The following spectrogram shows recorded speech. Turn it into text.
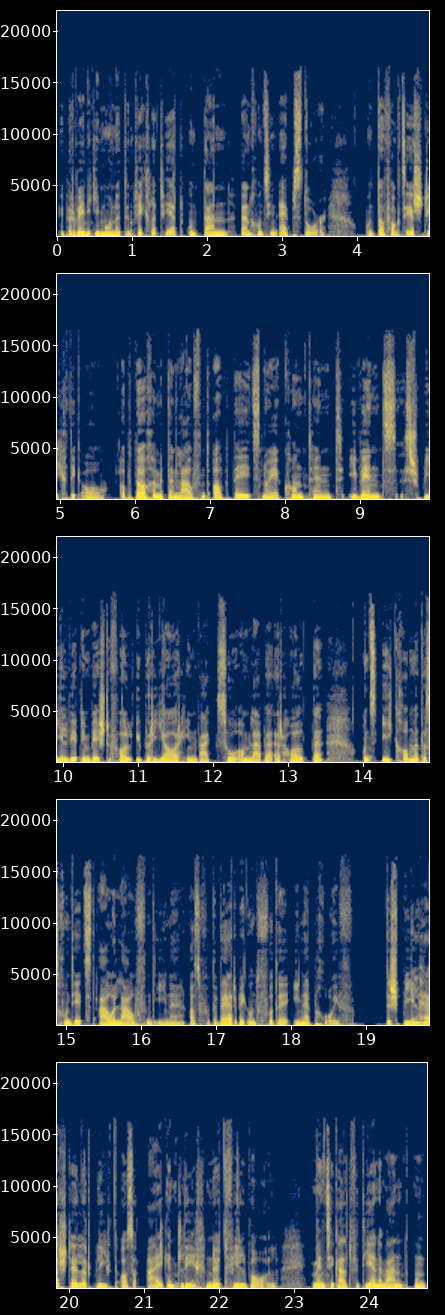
über wenige Monate entwickelt wird und dann, dann kommt es in den App Store. Und da fängt es erst richtig an. Ab da kommen dann laufend Updates, neue Content, Events. Das Spiel wird im besten Fall über Jahre hinweg so am Leben erhalten. Und das Einkommen, das kommt jetzt auch laufend rein. Also von der Werbung und von den In-App-Käufen. Der Spielhersteller bleibt also eigentlich nicht viel Wahl. Wenn sie Geld verdienen wollen, und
